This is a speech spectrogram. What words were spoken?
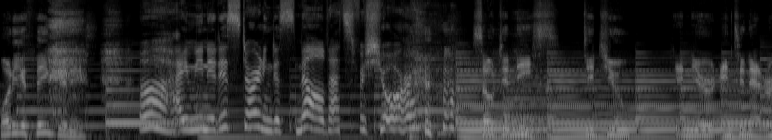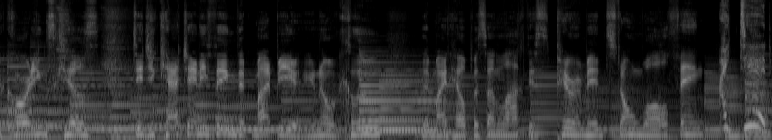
What do you think, Denise? Oh, I mean, it is starting to smell, that's for sure. So, Denise, did you, in your internet recording skills, did you catch anything that might be, you know, a clue that might help us unlock this pyramid stone wall thing? I did.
